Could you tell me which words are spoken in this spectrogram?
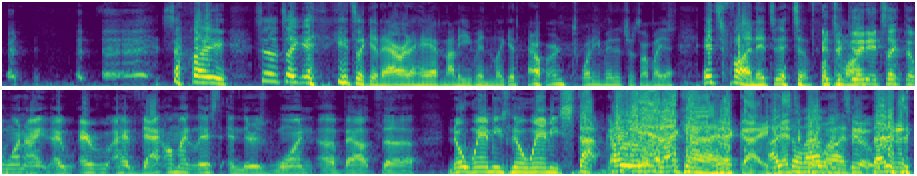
So, I- so it's like it's like an hour and a half, not even like an hour and twenty minutes or something like that. It's fun. It's it's a fun It's a good. It's like the one I I, I have that on my list, and there's one about the no whammies, no whammies, stop guy. Oh yeah, that guy. That guy. I That's saw a good that one, one too. That is a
